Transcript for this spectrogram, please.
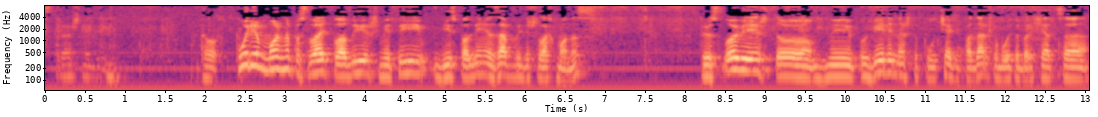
Страшный грех. То в Пурим можно посылать плоды шметы для исполнения заповеди Шалахмонос, при условии, что мы уверены, что получатель подарка будет обращаться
